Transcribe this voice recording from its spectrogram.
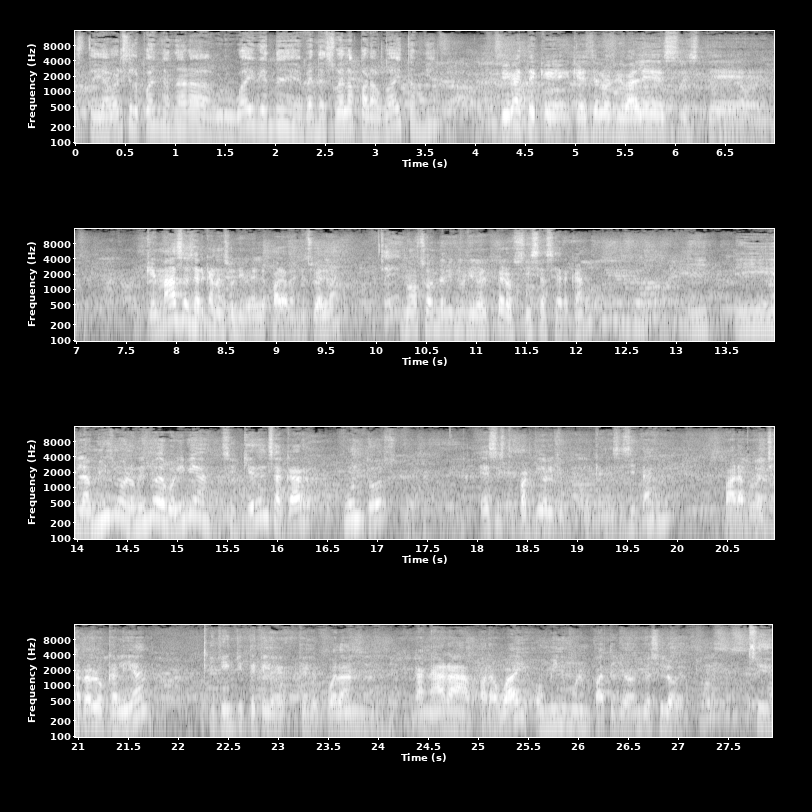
Este, y a ver si le pueden ganar a Uruguay. Viene Venezuela, Paraguay también. Fíjate que, que es de los rivales este, que más se acercan a su nivel para Venezuela. Sí. No son del mismo nivel, pero sí se acercan. Y, y lo mismo, lo mismo de Bolivia. Si quieren sacar puntos, es este partido el que, el que necesitan. para aprovechar la localía y quien quite que le, que le puedan ganar a Paraguay o mínimo un empate, yo, yo sí lo veo. Sí,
